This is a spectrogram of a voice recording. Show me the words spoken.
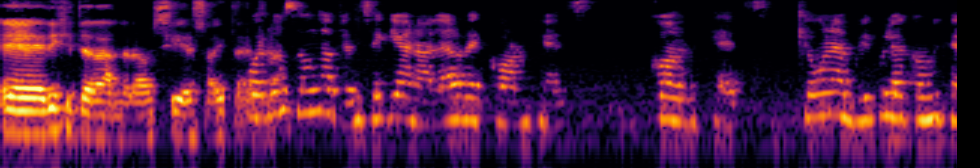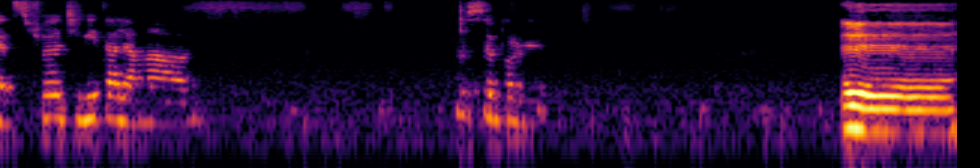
Eh, Digital Underground, sí, eso, ahí está. por un segundo pensé que iban a hablar de Cornheads. Cornheads. Qué buena película Cornheads. Yo de chiquita la amaba. No sé por qué. Eh,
